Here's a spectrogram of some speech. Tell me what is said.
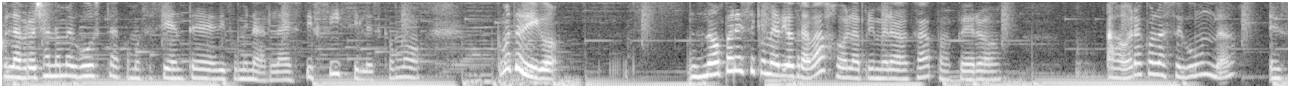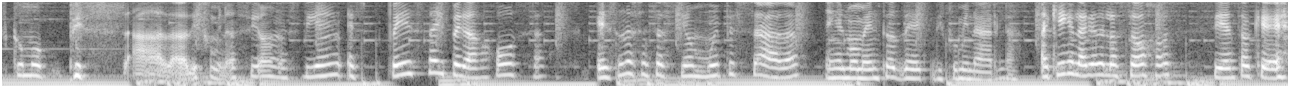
Con la brocha no me gusta cómo se siente difuminarla. Es difícil, es como... ¿Cómo te digo? No parece que me dio trabajo la primera capa, pero Ahora con la segunda es como pesada la difuminación, es bien espesa y pegajosa. Es una sensación muy pesada en el momento de difuminarla. Aquí en el área de los ojos siento que,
